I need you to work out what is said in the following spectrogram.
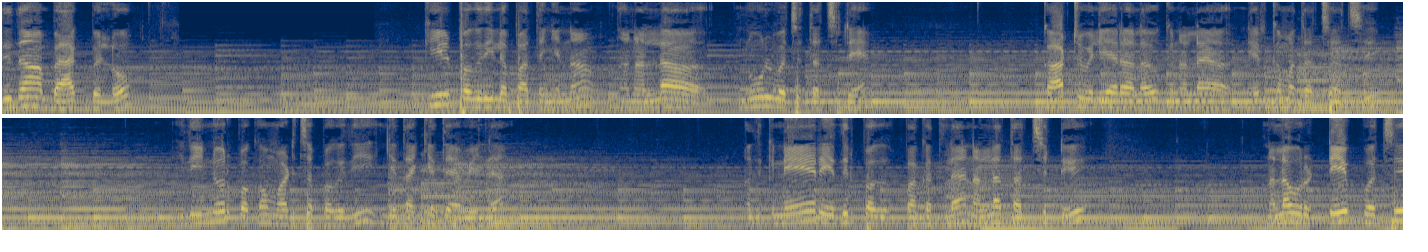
இதுதான் பேக் பெல்லோ கீழ்ப்பகுதியில் பார்த்தீங்கன்னா நான் நல்லா நூல் வச்சு தைச்சிட்டேன். காற்று வெளியேற அளவுக்கு நல்லா நெருக்கமாக தைச்சாச்சு. இது இன்னொரு பக்கம் மடித்த பகுதி இங்கே தைக்க தேவையில்லை. அதுக்கு நேர் எதிர்பகு பக்கத்தில் நல்லா தச்சுட்டு நல்லா ஒரு டேப் வச்சு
